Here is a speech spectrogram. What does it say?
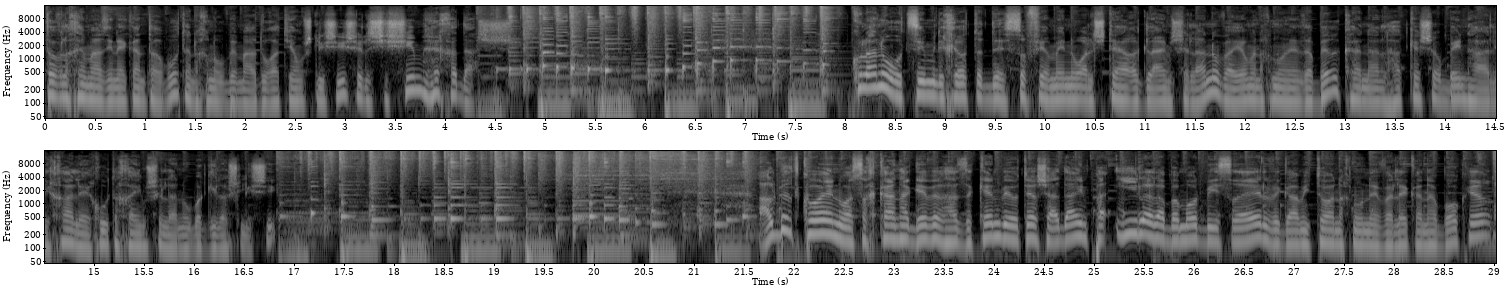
טוב לכם, מאזיני כאן תרבות. אנחנו במהדורת יום שלישי של 60 החדש. כולנו רוצים לחיות עד סוף ימינו על שתי הרגליים שלנו, והיום אנחנו נדבר כאן על הקשר בין ההליכה לאיכות החיים שלנו בגיל השלישי. אלברט כהן הוא השחקן הגבר הזקן ביותר שעדיין פעיל על הבמות בישראל, וגם איתו אנחנו נבלה כאן הבוקר.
